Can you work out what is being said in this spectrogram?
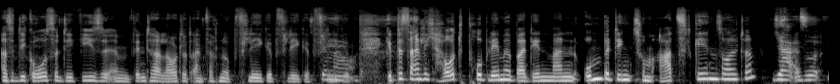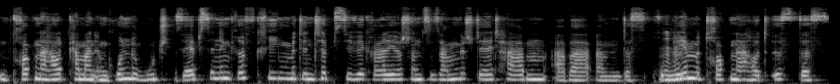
Also die große Devise im Winter lautet einfach nur Pflege, Pflege, Pflege. Genau. Gibt es eigentlich Hautprobleme, bei denen man unbedingt zum Arzt gehen sollte? Ja, also trockene Haut kann man im Grunde gut selbst in den Griff kriegen mit den Tipps, die wir gerade ja schon zusammengestellt haben. Aber ähm, das Problem mhm. mit trockener Haut ist, dass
